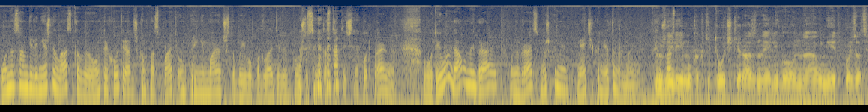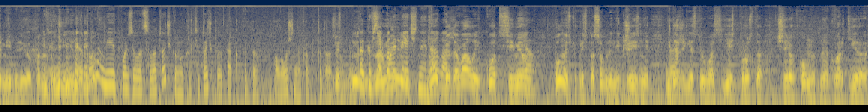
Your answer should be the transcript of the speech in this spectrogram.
Он на самом деле нежный, ласковый, он приходит рядышком поспать, он принимает, чтобы его погладили. Он же самодостаточный кот, правильно? Вот, и он, да, он играет. Он играет с мышками, мячиками, это нормально. Нужны ли ему когтеточки разные, либо он умеет пользоваться мебелью по назначению для Нет, он умеет пользоваться лоточком и когтеточкой так, как это положено, как это То должно быть. ну, Как и все подопечные, да, двухгодовалый кот Семен, Да. Полностью приспособленный к жизни. И Да. даже если у вас есть просто четырехкомнатная квартира,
